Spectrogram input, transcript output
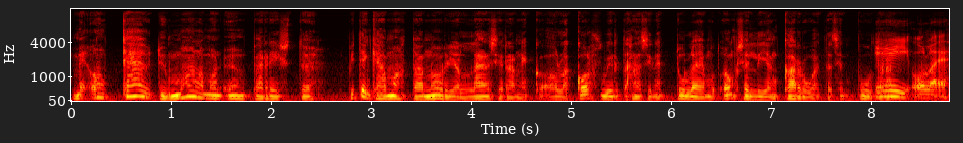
Me on käyty maailman ympäristö, Mitenköhän mahtaa Norjan länsirannikko olla? Golfvirtahan sinne tulee, mutta onko se liian karu, että sen puutarha... Ei ole.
